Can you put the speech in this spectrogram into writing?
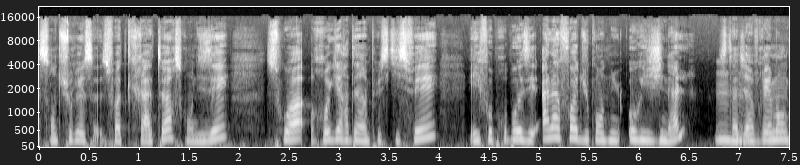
s'entourer soit de créateurs, ce qu'on disait, soit regarder un peu ce qui se fait. Et il faut proposer à la fois du contenu original, mhm. c'est-à-dire vraiment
